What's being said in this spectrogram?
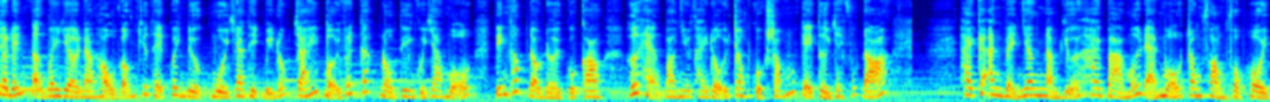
Cho đến tận bây giờ, nàng hậu vẫn chưa thể quên được mùi da thịt bị đốt cháy bởi vết cắt đầu tiên của dao mổ, tiếng khóc đầu đời của con, hứa hẹn bao nhiêu thay đổi trong cuộc sống kể từ giây phút đó. Hai các anh bệnh nhân nằm giữa hai bà mới đẻ mổ trong phòng phục hồi,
